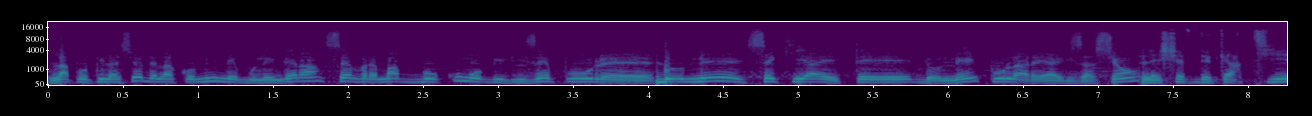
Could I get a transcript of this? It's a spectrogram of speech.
La population de la commune de Boulenguera s'est vraiment beaucoup mobilisée pour donner ce qui a été donné pour la réalisation. Les chefs de quartier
